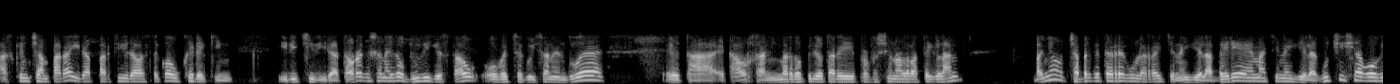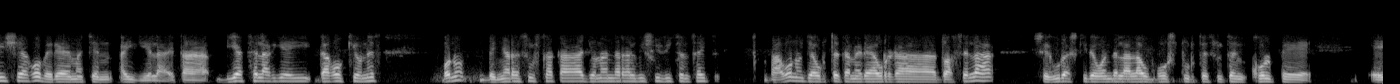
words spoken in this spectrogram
Azken txampara, ira partidu irabazteko aukerekin iritsi dira. Eta horrek esan nahi da, dudik ez dau, hobetzeko izanen due, eta eta horzan, inbardo pilotari profesional batek lan, Baina, txapelketa erregularra iten nahi diela, berea ematen nahi diela, gutxi xago gixiago berea ematen nahi diela. Eta bi atzelariei dago kionez, bueno, bainarrez usta eta jonan darra albizu zait, ba, bueno, ja urtetan ere aurrera doazela, segura eskide dela lau bost urte zuten kolpe e,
